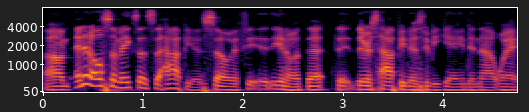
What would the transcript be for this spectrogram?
um, and it also makes us the happiest. So if you know that, that there's happiness to be gained in that way.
